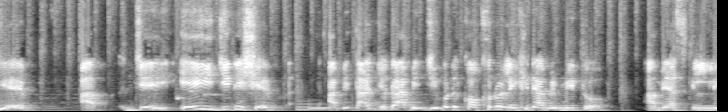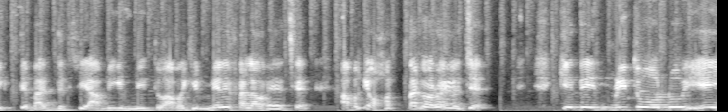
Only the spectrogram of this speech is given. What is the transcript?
যে যে এই জিনিসের, আমি তার জন্য, আমি জীবনে কখনো লিখিনি, আমি মৃত। আমি আজকে লিখতে বাধ্য আমি মৃত, আমাকে মেরে ফেলা হয়েছে, আমাকে হত্যা করা হয়েছে। এই মৃত নই এই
